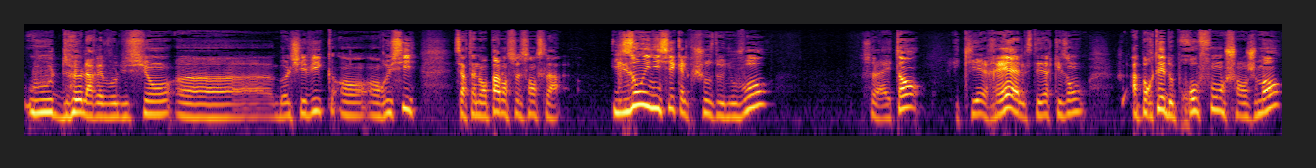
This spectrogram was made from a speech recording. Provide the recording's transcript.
ou de la révolution euh, bolchevique en, en Russie. Certainement pas dans ce sens-là. Ils ont initié quelque chose de nouveau, cela étant, et qui est réel, c'est-à-dire qu'ils ont apporté de profonds changements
